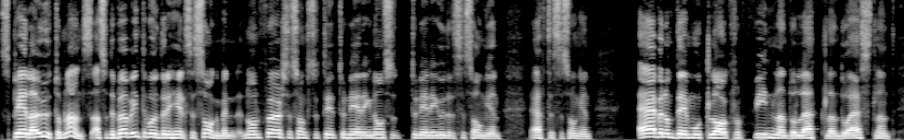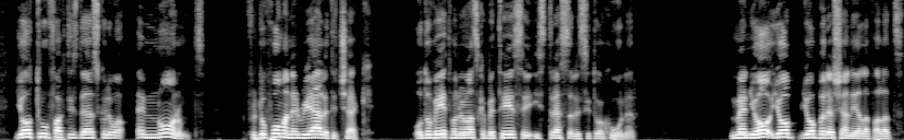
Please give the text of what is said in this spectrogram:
spela utomlands, alltså det behöver inte vara under en hel säsong men någon försäsongsturnering, någon turnering under säsongen, efter säsongen. Även om det är mot lag från Finland och Lettland och Estland Jag tror faktiskt det här skulle vara enormt. För då får man en reality check Och då vet man hur man ska bete sig i stressade situationer. Men jag, jag, jag börjar känna i alla fall att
